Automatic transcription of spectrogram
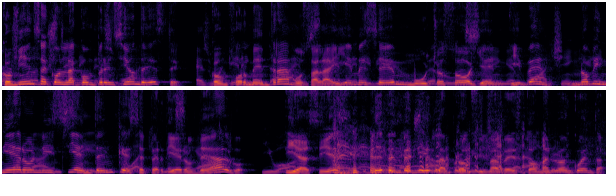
Comienza con la comprensión de este. Conforme entramos a la IMC, muchos oyen y ven. No vinieron y sienten que se perdieron de algo. Y así es. Deben venir la próxima vez, tómenlo en cuenta.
